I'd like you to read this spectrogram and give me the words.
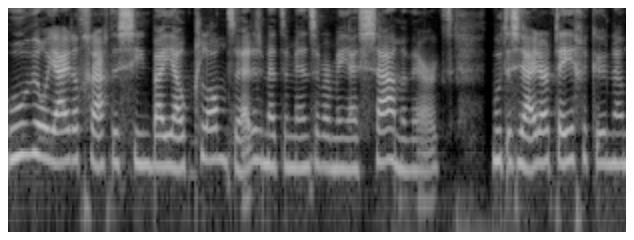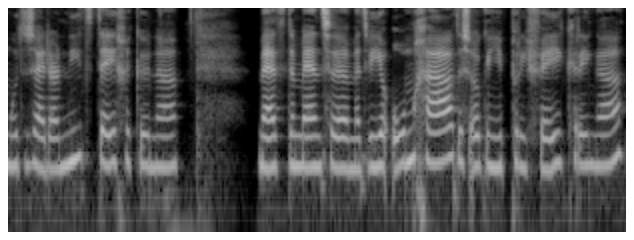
hoe wil jij dat graag dus zien bij jouw klanten? Dus met de mensen waarmee jij samenwerkt. Moeten zij daar tegen kunnen? Moeten zij daar niet tegen kunnen? Met de mensen met wie je omgaat, dus ook in je privékringen.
